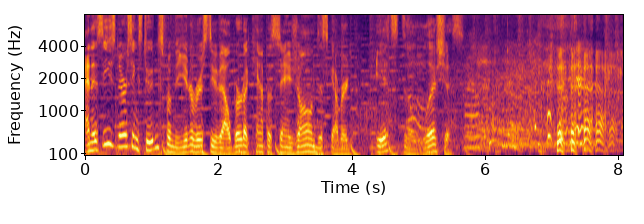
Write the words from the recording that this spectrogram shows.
And as these nursing students from the University of Alberta Campus Saint Jean discovered, it's delicious.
